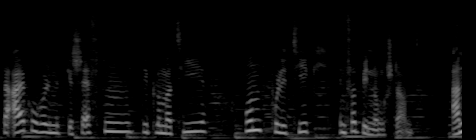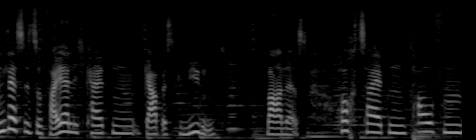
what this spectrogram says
da Alkohol mit Geschäften, Diplomatie und Politik in Verbindung stand. Anlässe zu Feierlichkeiten gab es genügend. Waren es Hochzeiten, Taufen,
